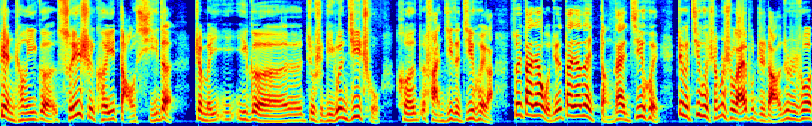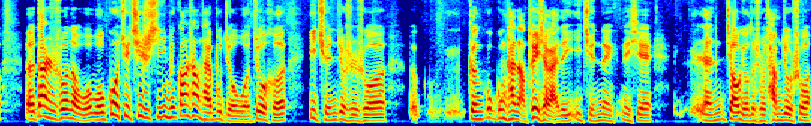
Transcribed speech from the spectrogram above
变成一个随时可以倒习的。这么一一个就是理论基础和反击的机会了，所以大家我觉得大家在等待机会，这个机会什么时候来不知道。就是说，呃，但是说呢，我我过去其实习近平刚上台不久，我就和一群就是说，呃，跟共共产党退下来的一群那那些人交流的时候，他们就说，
